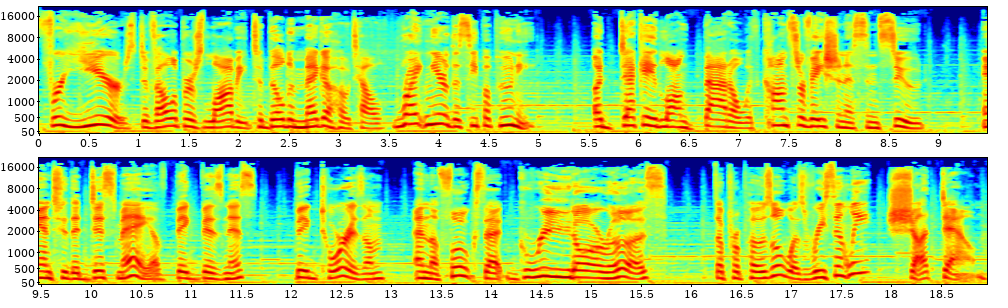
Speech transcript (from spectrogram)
For years, developers lobbied to build a mega hotel right near the Sipapuni. A decade long battle with conservationists ensued, and to the dismay of big business, big tourism, and the folks that greed our us, the proposal was recently shut down.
